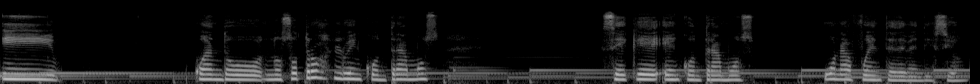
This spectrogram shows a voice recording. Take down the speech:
Y cuando nosotros lo encontramos, sé que encontramos una fuente de bendición.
